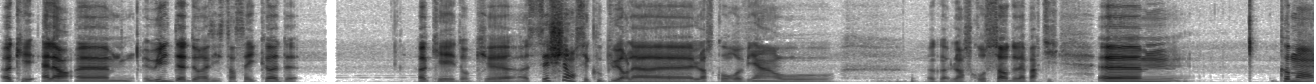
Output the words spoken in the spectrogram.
Ok, alors, euh, Wild de résistance à code. Ok, donc euh, c'est chiant ces coupures là, euh, lorsqu'on revient au... Lorsqu'on sort de la partie. Euh, comment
